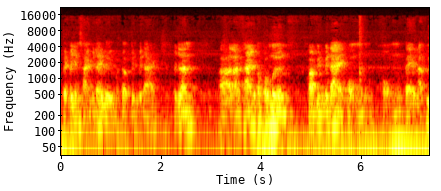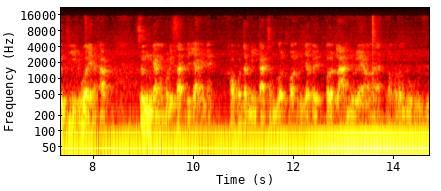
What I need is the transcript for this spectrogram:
แต่ก็ยังขายไม่ได้เลยมันก็เป็นไปได้ เพราะฉะนั้นร้านค้าจะต้องประเมิน ความเป็นไปได้ของของแต่ละพื้นที่ด้วยนะครับ ซึ่งอย่างบริษัทใหญ่ๆเนี่ยเขาก็จะมีการสำรวจก่อนที่จะไปเปิดร้านอยู่แล้วนะเราก็ต้องดูดู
